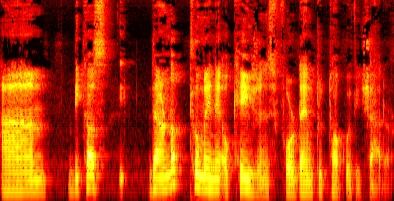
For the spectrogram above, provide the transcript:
um, because there are not too many occasions for them to talk with each other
